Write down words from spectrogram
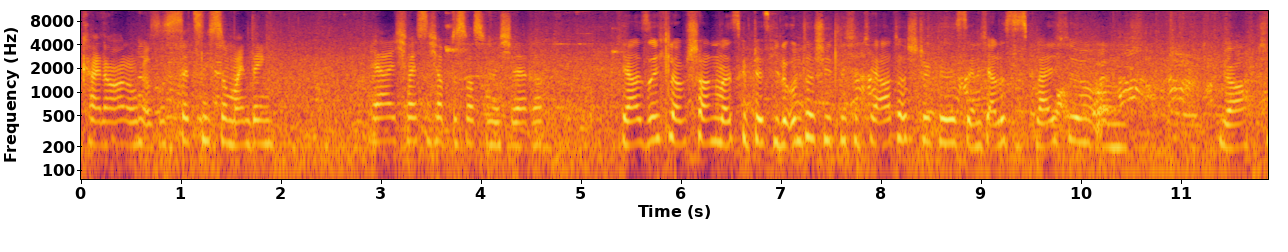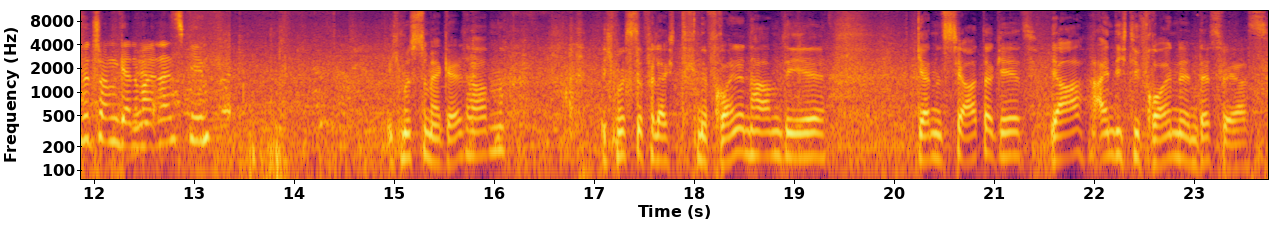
Keine Ahnung, das ist jetzt nicht so mein Ding. Ja, ich weiß nicht, ob das was für mich wäre. Ja, also ich glaube schon, weil es gibt ja viele unterschiedliche Theaterstücke, ist ja nicht alles das Gleiche und ja, ich würde schon gerne mal in eins gehen. Ich müsste mehr Geld haben, ich müsste vielleicht eine Freundin haben, die gerne ins Theater geht. Ja, eigentlich die Freundin, das wär's.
